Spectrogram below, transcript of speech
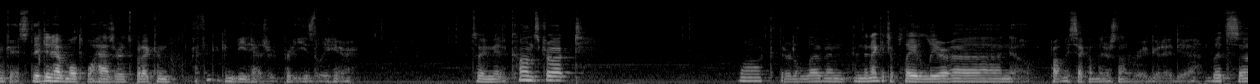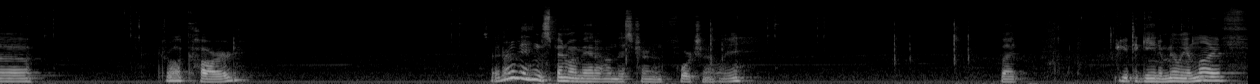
Okay, so they did have multiple Hazorets, but I can I think I can beat Hazoret pretty easily here. So we made a construct. Block. They're at 11. And then I get to play Lyra. No, probably second Lyra's not a very good idea. Let's uh, draw a card. So I don't have anything to spend my mana on this turn, unfortunately. But I get to gain a million life.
